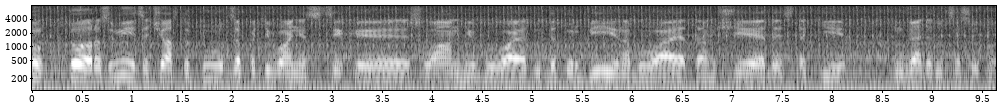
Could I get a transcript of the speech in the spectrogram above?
Ну, хто розуміється, часто тут запотівання з цих е, шлангів буває, тут де турбіна буває, там ще десь такі. Ну гляньте, тут все сухо.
